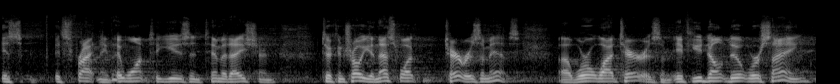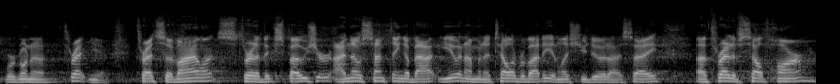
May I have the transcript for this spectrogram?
it's, it's frightening. They want to use intimidation to control you. And that's what terrorism is. Uh, worldwide terrorism. If you don't do what we're saying, we're going to threaten you. Threats of violence, threat of exposure. I know something about you, and I'm going to tell everybody unless you do what I say. A threat of self harm.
